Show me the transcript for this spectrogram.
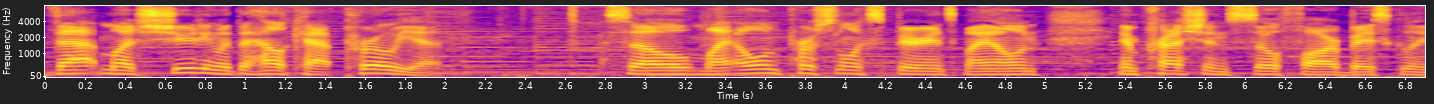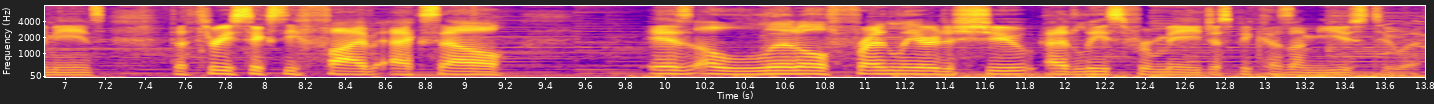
that much shooting with the Hellcat Pro yet. So my own personal experience, my own impressions so far basically means the 365 XL is a little friendlier to shoot, at least for me, just because I'm used to it.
